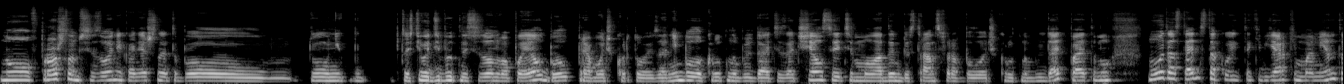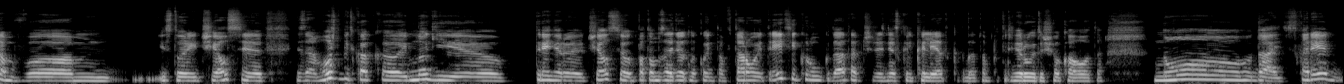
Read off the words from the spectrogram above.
Но в прошлом сезоне, конечно, это был ну, не, то есть его дебютный сезон в АПЛ был прям очень крутой. За ним было круто наблюдать. И за Челси этим молодым без трансферов было очень круто наблюдать. Поэтому, ну, это останется такой, таким ярким моментом в истории Челси. Не знаю, может быть, как э, и многие тренеры Челси, он потом зайдет на какой-нибудь там второй, третий круг, да, там через несколько лет, когда там потренирует еще кого-то. Но, да, скорее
